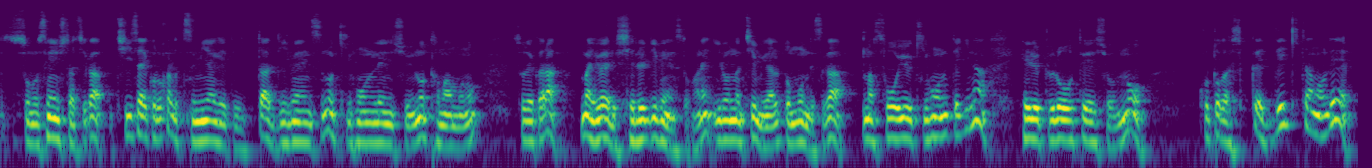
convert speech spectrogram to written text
その選手たちが小さい頃から積み上げていったディフェンスの基本練習の賜物。それから、まあ、いわゆる shell defense とかねいろんなチームやると思うんですが、まあ、そういう基本的な help rotation のことがしっかりできたので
